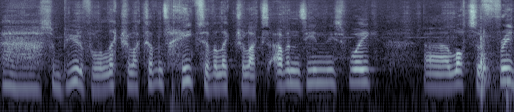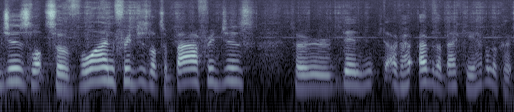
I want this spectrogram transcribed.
uh, some beautiful Electrolux ovens, heaps of Electrolux ovens in this week. Uh, lots of fridges, lots of wine fridges, lots of bar fridges. So then over, the back here, have a look at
